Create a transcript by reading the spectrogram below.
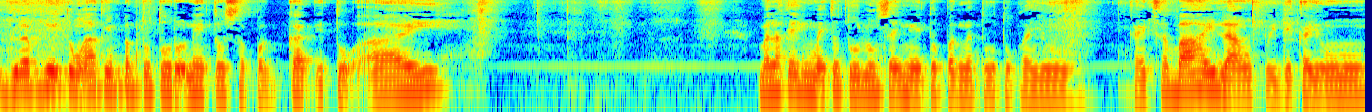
Grab nyo itong aking pagtuturo na ito sapagkat ito ay malaking maitutulong sa inyo ito pag natuto kayo. Kahit sa bahay lang, pwede kayong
